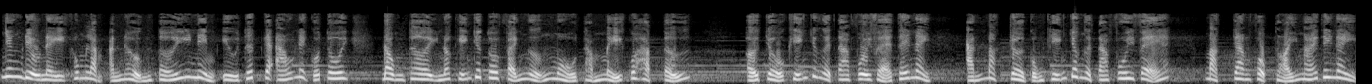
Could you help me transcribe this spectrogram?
nhưng điều này không làm ảnh hưởng tới niềm yêu thích cái áo này của tôi, đồng thời nó khiến cho tôi phải ngưỡng mộ thẩm mỹ của Hạp Tử. Ở chỗ khiến cho người ta vui vẻ thế này, ánh mặt trời cũng khiến cho người ta vui vẻ, mặc trang phục thoải mái thế này,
